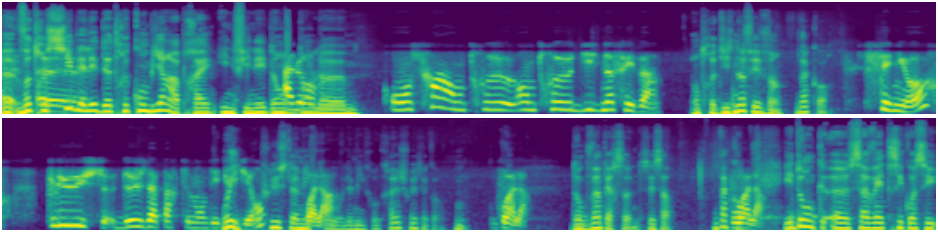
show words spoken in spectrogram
Euh, votre Euh, cible, elle est d'être combien après, in fine, dans, Alors, dans le... On sera entre, entre 19 et 20 Entre 19 et 20, d'accord. seniors, plus deux appartements Oui, d'étudiants. plus la micro, Voilà. la micro-crèche, oui, d'accord. Hmm. Voilà, Donc 20 personnes, c'est ça. D'accord. voilà. Et donc, euh, ça va être, c'est quoi? C'est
